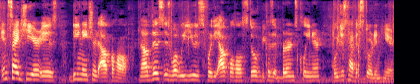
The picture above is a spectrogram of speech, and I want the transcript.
Inside here is denatured alcohol. Now this is what we use for the alcohol stove because it burns cleaner. But we just have it stored in here.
